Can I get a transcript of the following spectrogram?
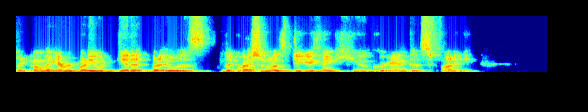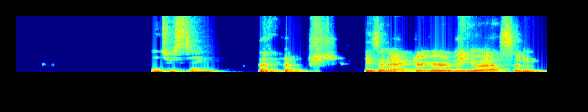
like, I don't think everybody would get it, but it was, the question was, do you think Hugh Grant is funny? interesting. He's an actor here in the US and,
